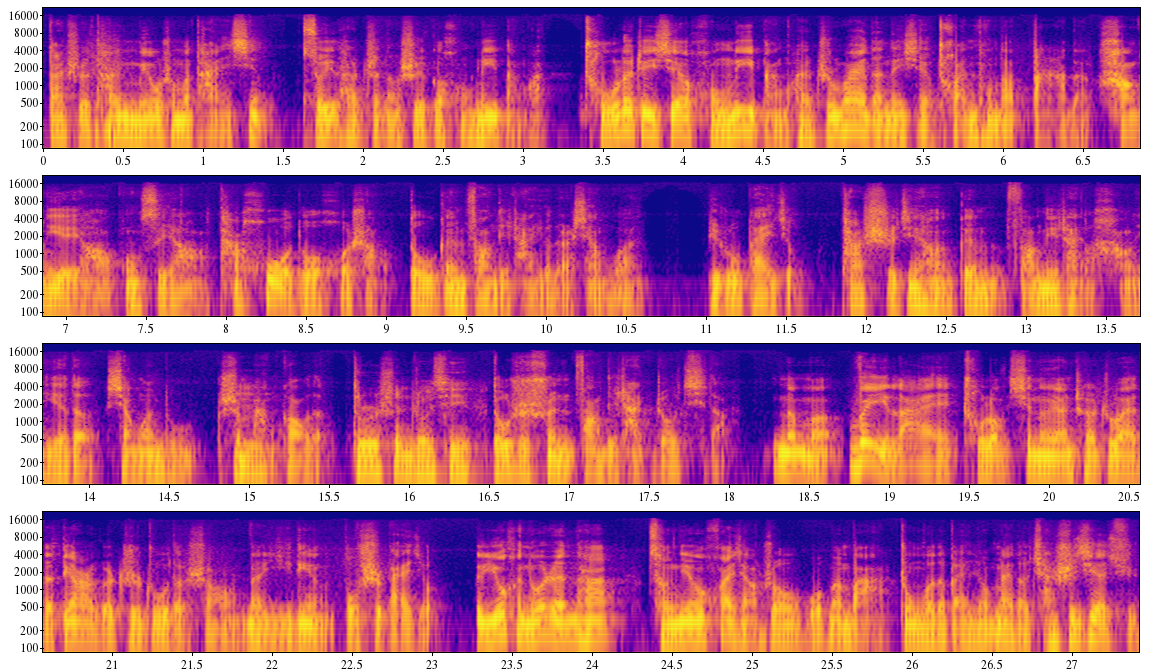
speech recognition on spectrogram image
但是它没有什么弹性，所以它只能是一个红利板块。除了这些红利板块之外的那些传统的大的行业也好，公司也好，它或多或少都跟房地产有点相关。比如白酒，它实际上跟房地产行业的相关度是蛮高的，都是顺周期，都是顺房地产周期的。那么未来除了新能源车之外的第二个支柱的时候，那一定不是白酒。有很多人他曾经幻想说，我们把中国的白酒卖到全世界去，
